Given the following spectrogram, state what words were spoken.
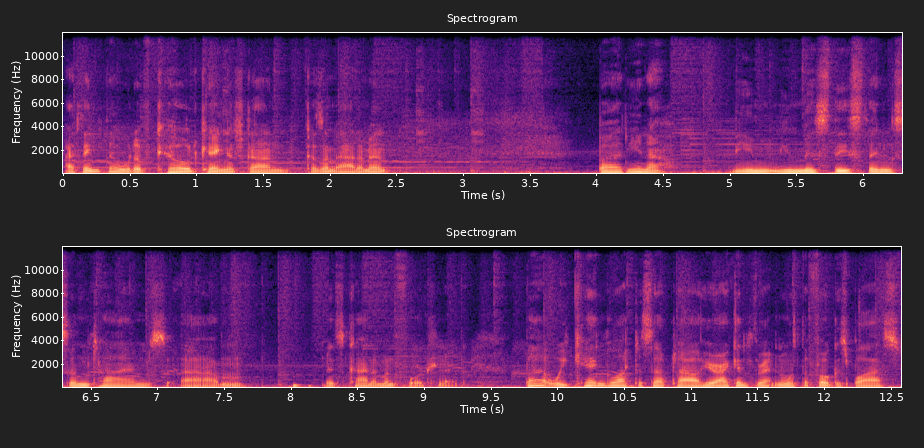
I think that would have killed Kangaskhan because I'm adamant. But you know, you, you miss these things sometimes. Um, it's kind of unfortunate. But we can go out to Sceptile here. I can threaten with the Focus Blast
